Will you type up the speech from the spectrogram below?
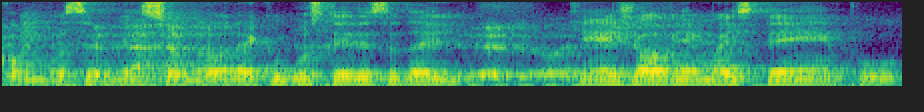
como você mencionou, né? Que eu gostei dessa daí. Quem é jovem há mais tempo,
